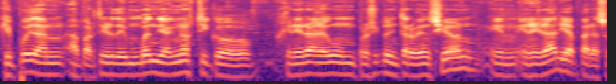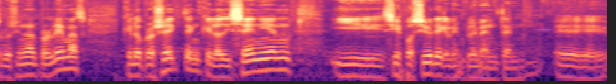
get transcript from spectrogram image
que puedan a partir de un buen diagnóstico generar algún proyecto de intervención en, el área para solucionar problemas, que lo proyecten, que lo diseñen y si es posible que lo implementen. Eh,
